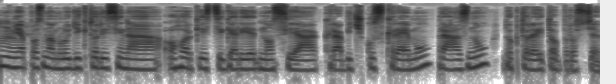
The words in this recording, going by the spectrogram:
Mm, ja poznám ľudí, ktorí si na ohorky z cigariet nosia krabičku z krému prázdnu, do ktorej to proste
